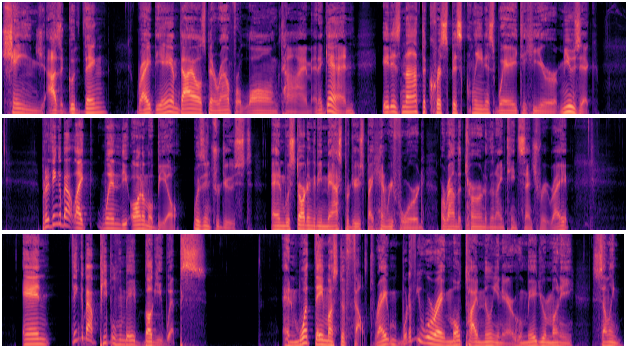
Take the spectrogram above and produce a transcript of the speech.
change as a good thing, right? The AM dial has been around for a long time. And again, it is not the crispest, cleanest way to hear music. But I think about like when the automobile was introduced and was starting to be mass produced by Henry Ford around the turn of the 19th century, right? And think about people who made buggy whips and what they must have felt, right? What if you were a multimillionaire who made your money selling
